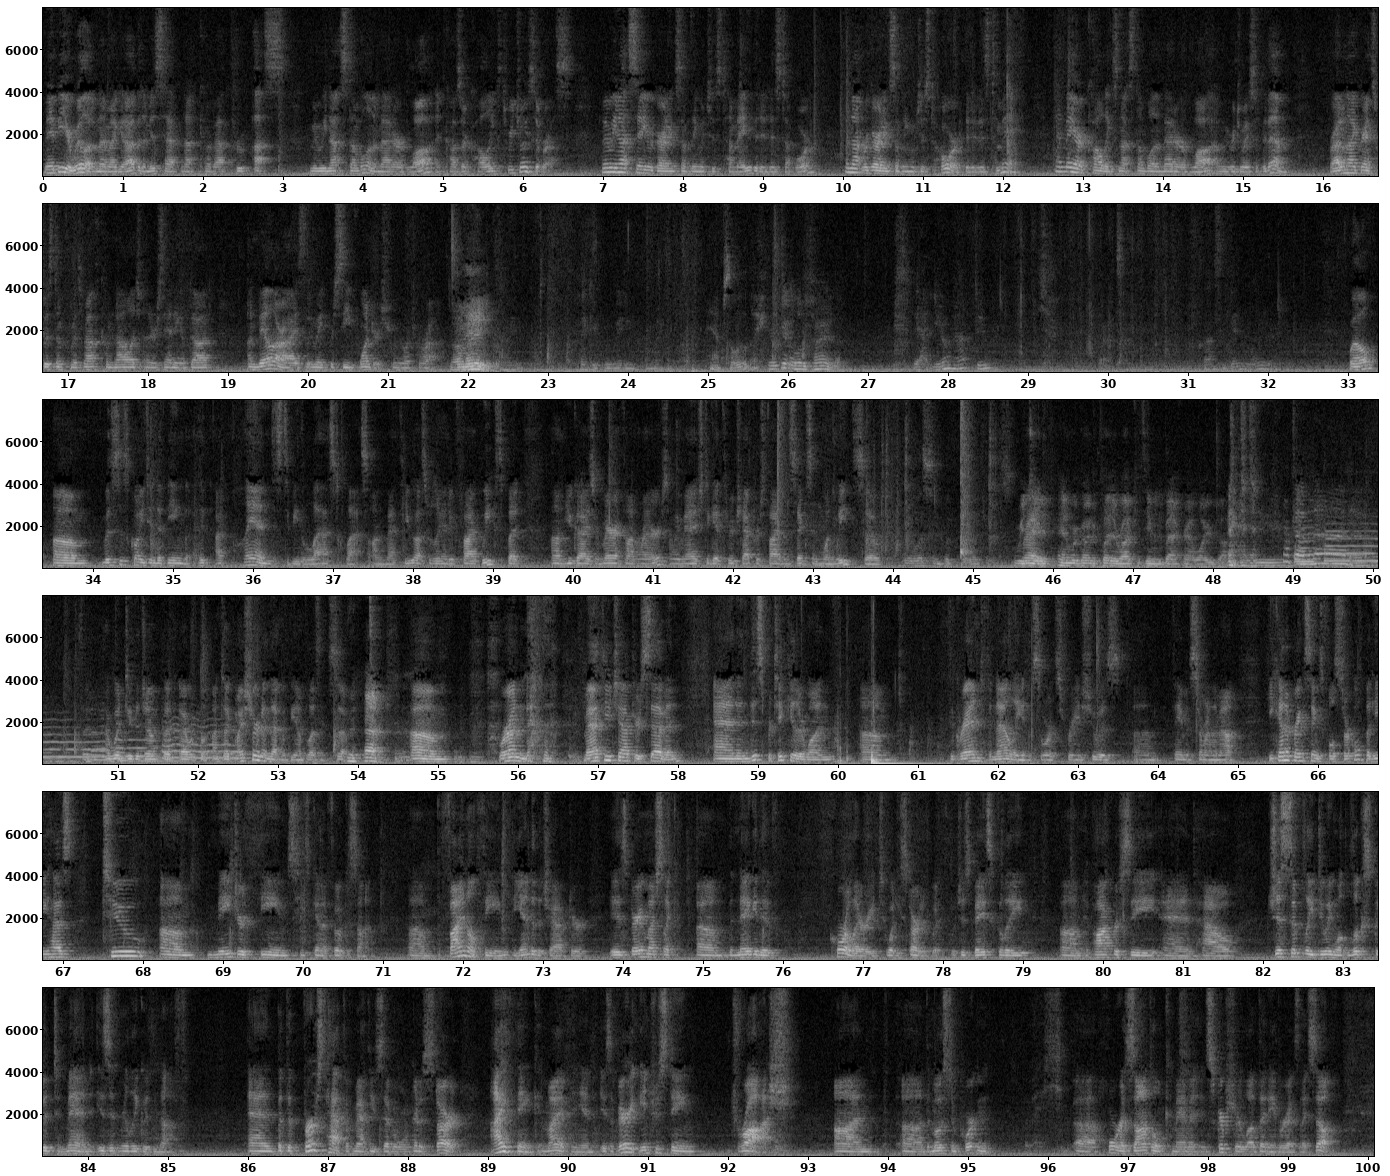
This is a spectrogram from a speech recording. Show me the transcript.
May it be your will, Adonai my God, that a mishap not come about through us. May we not stumble in a matter of law and cause our colleagues to rejoice over us. May we not say regarding something which is tameh that it is tahor, and not regarding something which is tahor that it is tameh. And may our colleagues not stumble in a matter of law, and we rejoice over them. For Adonai grants wisdom from his mouth come knowledge and understanding of God. Unveil our eyes that we may perceive wonders from your Torah. Amen. Thank you for reading for me. Yeah, absolutely. You're getting a little tired of that. Yeah, you don't have to. Class is getting later. Well, um, this is going to end up being. I planned this to be the last class on Matthew. I was really going to do five weeks, but um, you guys are marathon runners, and we managed to get through chapters five and six in one week. So We listened with diligence. We Right. did, and we're going to play the Rocky theme in the background while you're talking. I would do the jump, but I would untuck my shirt, and that would be unpleasant. So um, we're on Matthew chapter seven, and in this particular one, um, the grand finale of sorts for Yeshua's um, famous Sermon on the Mount. He kind of brings things full circle, but he has two um, major themes he's going to focus on. Um, the final theme, the end of the chapter, is very much like um, the negative corollary to what he started with, which is basically um, hypocrisy and how just simply doing what looks good to men isn't really good enough. And but the first half of Matthew seven, we're going to start, I think, in my opinion, is a very interesting drosh on uh, the most important uh, horizontal commandment in Scripture: love thy neighbor as thyself.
